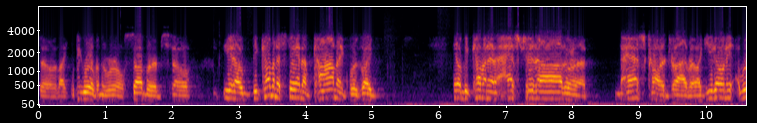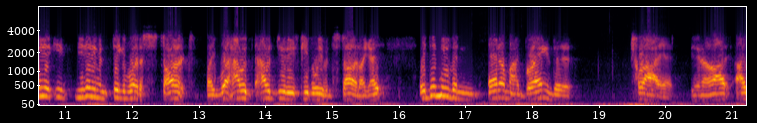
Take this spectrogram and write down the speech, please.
So, like, we grew up in the rural suburbs. So, you know, becoming a stand up comic was like, you know, becoming an astronaut or a NASCAR driver. Like, you don't, we, you, you didn't even think of where to start. Like, how would, how would do these people even start? Like, I, it didn't even enter my brain to try it. You know, I, I,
